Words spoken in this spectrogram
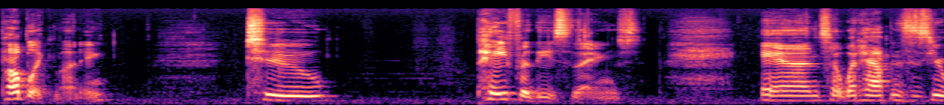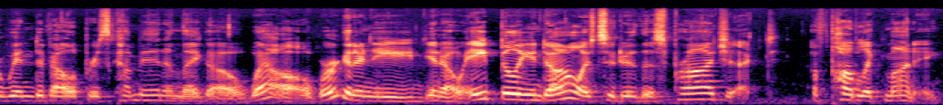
public money, to pay for these things. And so what happens is your wind developers come in and they go, well, we're going to need, you know, $8 billion to do this project of public money.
